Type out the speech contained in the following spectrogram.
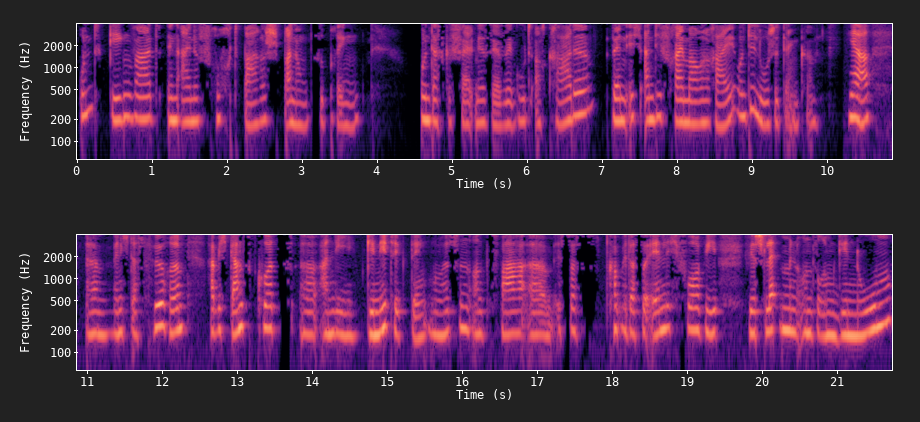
und Gegenwart in eine fruchtbare Spannung zu bringen. Und das gefällt mir sehr, sehr gut, auch gerade wenn ich an die Freimaurerei und die Loge denke. Ja, ähm, wenn ich das höre, habe ich ganz kurz äh, an die Genetik denken müssen. Und zwar äh, ist das, kommt mir das so ähnlich vor, wie wir schleppen in unserem Genom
